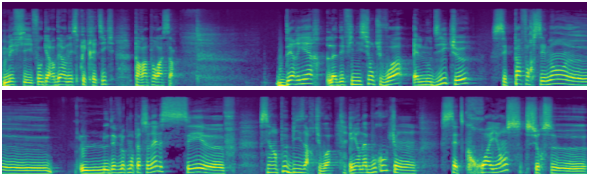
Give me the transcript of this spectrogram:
méfier, il faut garder un esprit critique par rapport à ça. Derrière la définition, tu vois, elle nous dit que c'est pas forcément euh, le développement personnel, c'est euh, c'est un peu bizarre, tu vois. Et il y en a beaucoup qui ont cette croyance sur ce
